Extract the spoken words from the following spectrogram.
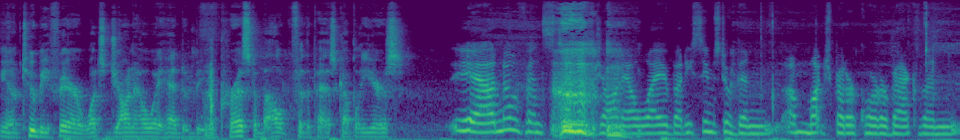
you know, to be fair, what's John Elway had to be impressed about for the past couple of years? Yeah, no offense to John Elway, but he seems to have been a much better quarterback than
